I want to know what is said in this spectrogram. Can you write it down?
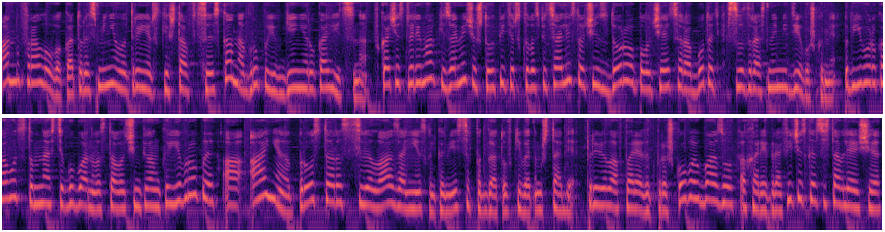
Анна Фролова, которая сменила тренерский штаб в ЦСКА на группу Евгения Рукавицына. В качестве ремарки замечу, что у питерского специалиста очень здорово получается работать с возрастными девушками. Под его руководством Настя Губанова стала чемпионкой Европы, а Аня просто расцвела за несколько месяцев подготовки в этом штабе. Привела в порядок прыжковую базу, а хореографическая составляющая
